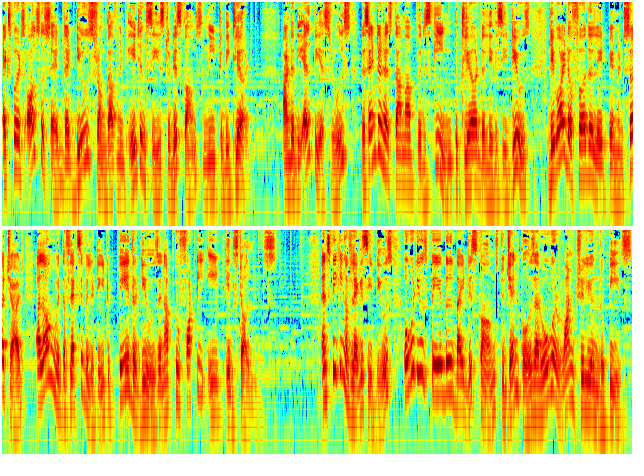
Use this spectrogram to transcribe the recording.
Experts also said that dues from government agencies to discoms need to be cleared. Under the LPS rules, the centre has come up with a scheme to clear the legacy dues, devoid of further late payment surcharge, along with the flexibility to pay the dues in up to 48 installments. And speaking of legacy dues, overdues payable by discoms to Gencos are over 1 trillion rupees.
